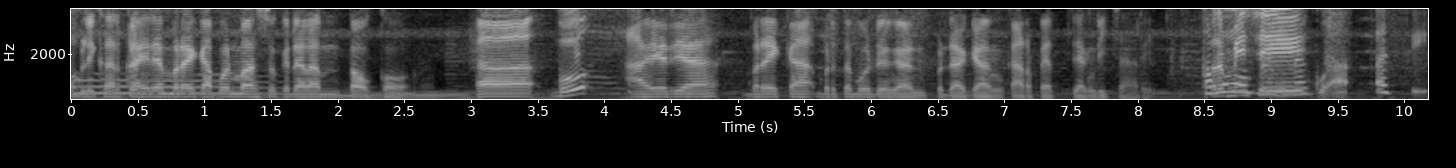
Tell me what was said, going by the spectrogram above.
mau beli karpet? Akhirnya mereka pun masuk ke dalam toko. Eh, Bu, Akhirnya mereka bertemu dengan pedagang karpet yang dicari. kamu mau permisi. beliin aku apa sih?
